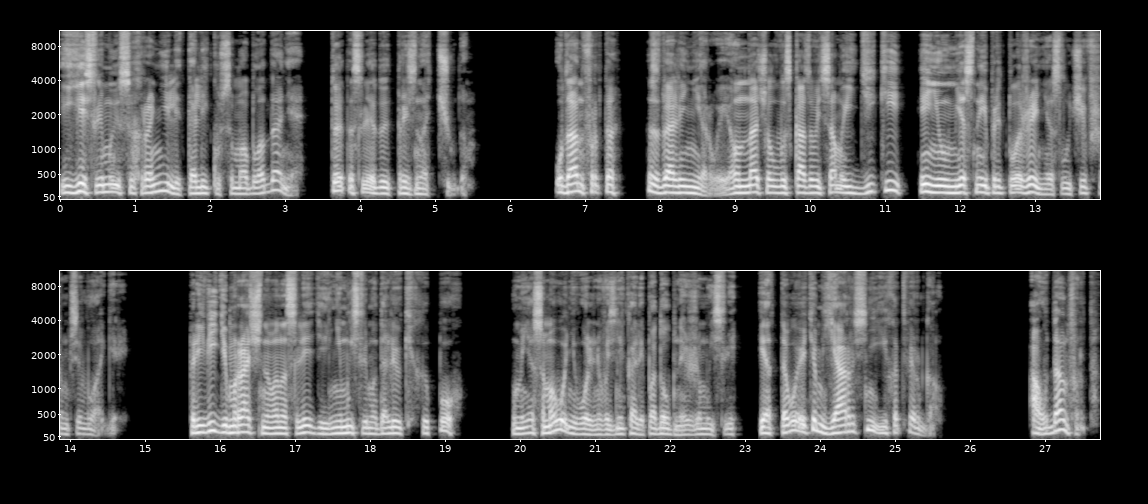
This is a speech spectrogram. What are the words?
И если мы сохранили талику самообладания, то это следует признать чудом. У Данфорта сдали нервы, и он начал высказывать самые дикие и неуместные предположения о случившемся в лагере. При виде мрачного наследия немыслимо далеких эпох у меня самого невольно возникали подобные же мысли, и оттого я тем яростнее их отвергал. А у Данфорда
